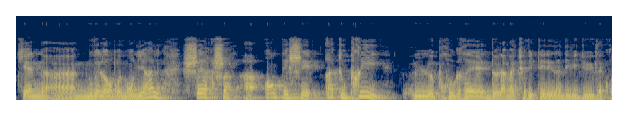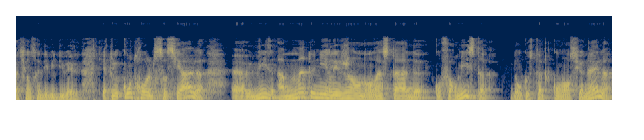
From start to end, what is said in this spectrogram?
tiennent un nouvel ordre mondial cherchent à empêcher à tout prix le progrès de la maturité des individus, de la croissance individuelle. C'est-à-dire que le contrôle social euh, vise à maintenir les gens dans un stade conformiste, donc au stade conventionnel,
